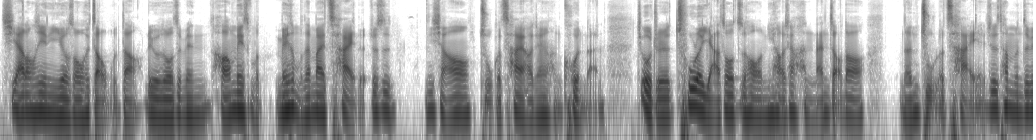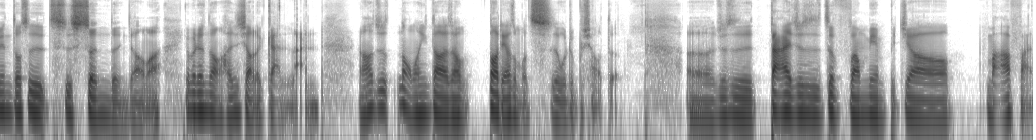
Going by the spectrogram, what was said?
其他东西你有时候会找不到。例如说这边好像没什么没什么在卖菜的，就是你想要煮个菜好像很困难。就我觉得出了亚洲之后，你好像很难找到能煮的菜，就是他们这边都是吃生的，你知道吗？要不然就那种很小的橄榄，然后就那种东西到底要到底要怎么吃，我就不晓得。呃，就是大概就是这方面比较。麻烦，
